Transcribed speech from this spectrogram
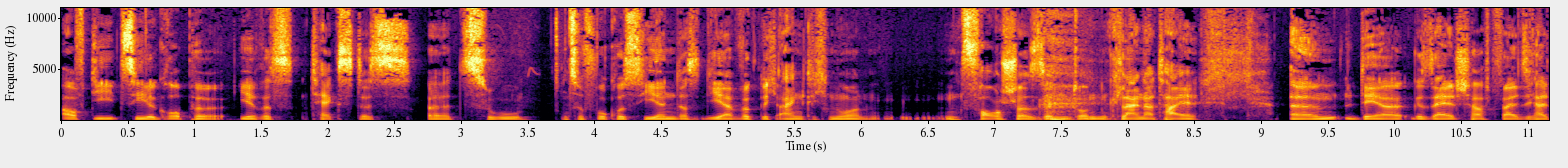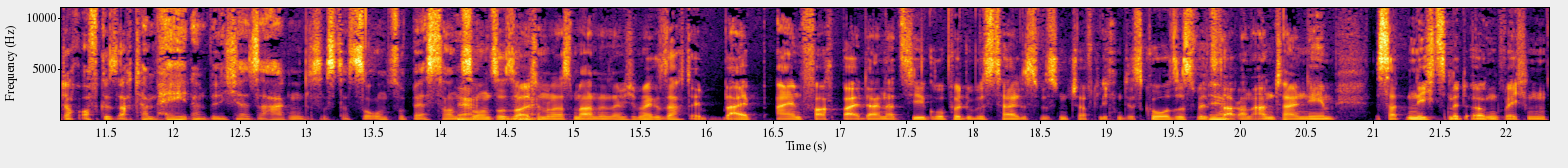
auf die Zielgruppe ihres Textes äh, zu zu fokussieren, dass die ja wirklich eigentlich nur ein Forscher sind und ein kleiner Teil ähm, der Gesellschaft, weil sie halt auch oft gesagt haben, hey, dann will ich ja sagen, das ist das so und so besser und ja. so und so sollte ja. man das machen. Dann habe ich immer gesagt, ey, bleib einfach bei deiner Zielgruppe, du bist Teil des wissenschaftlichen Diskurses, willst ja. daran Anteil nehmen. Es hat nichts mit irgendwelchen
